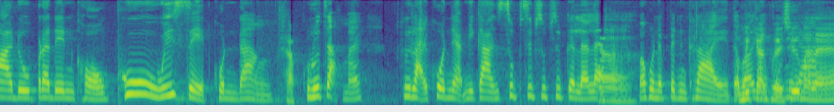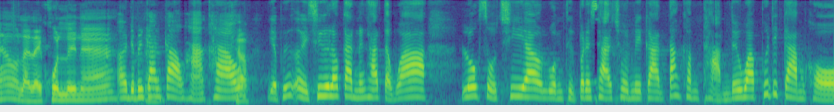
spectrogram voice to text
มาดูประเด็นของผู้วิเศษคนดังครับณรู้จักไหมคือหลายคนเนี่ยมีการซุบซิบซุบซิบกันแล้วแหละอ่า ว่าคนนั้นเป็นใคร แต่แต่ว่ามีการงเผพูยดชื่อไได้มาแล้วหลาย ๆ คนเลยนะ เออเดี๋ยวเป็นการกล่าวหาเขาครับ อย่าเพิ่งเอ่ยชื่อแล้วกันนะคะ แต่ว่าโลกโซเชียลรวมถึงประชาชนมีการตั้งคำถามด้วยว่าพฤติกรรมของ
